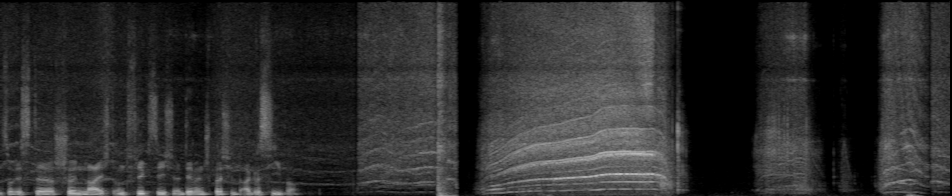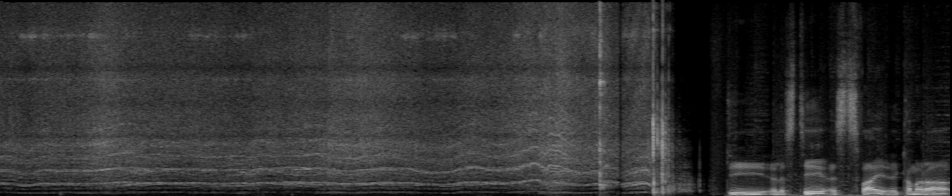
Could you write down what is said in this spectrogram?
so ist er schön leicht und fliegt sich dementsprechend aggressiver. Die LST S2 Kamera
